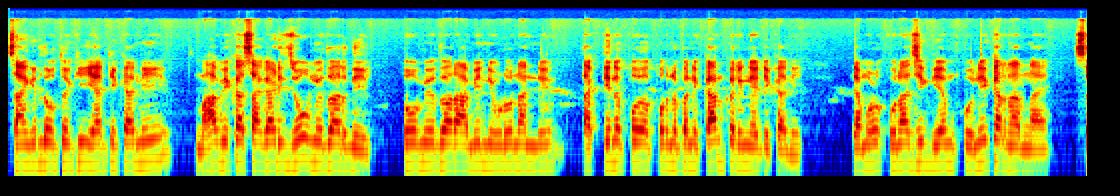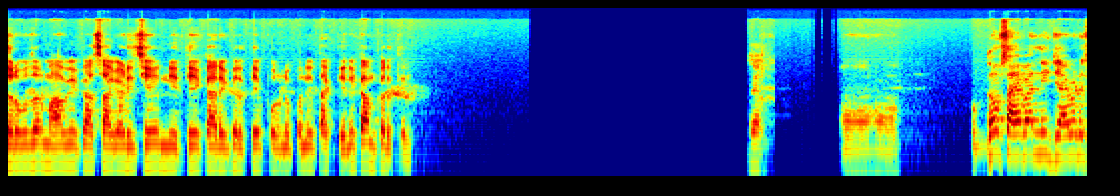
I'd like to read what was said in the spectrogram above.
सांगितलं होतं की या ठिकाणी महाविकास आघाडी जो उमेदवार देईल तो उमेदवार आम्ही निवडून आणणे ताकदीनं पूर्णपणे काम करीन या ठिकाणी. त्यामुळं कुणाची गेम कोणी करणार नाही सर्वजण महाविकास आघाडीचे नेते कार्यकर्ते पूर्णपणे ताकदीने काम करतील. उद्धव साहेबांनी ज्यावेळेस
